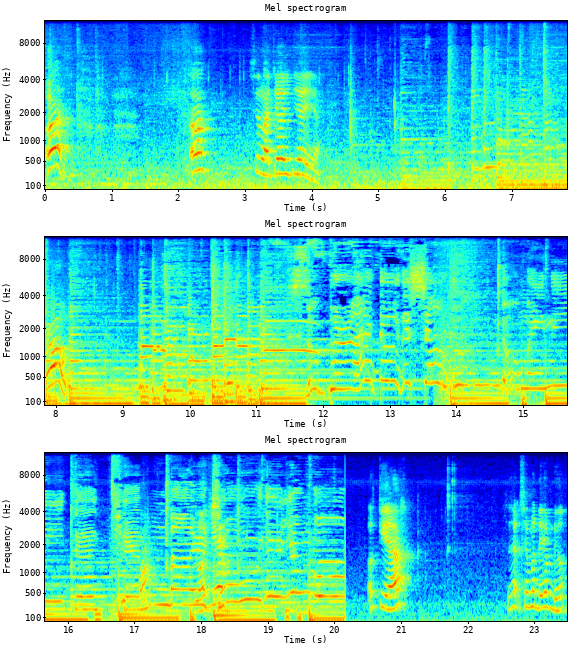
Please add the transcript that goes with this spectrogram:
ơ ơ Chứ là chơi gì à? nhỉ? Bro! Ơ kìa. Xem mất đấy không được?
